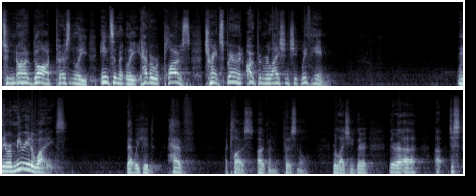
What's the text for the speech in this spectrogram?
to know God personally, intimately, have a close, transparent, open relationship with Him. And there are a myriad of ways that we could have a close, open, personal relationship. There, there are uh, uh, just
